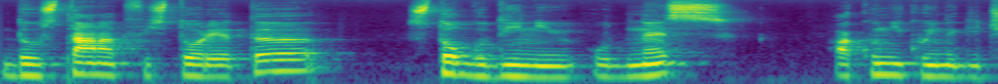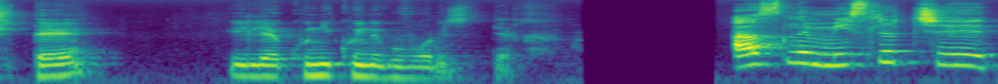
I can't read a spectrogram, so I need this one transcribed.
да останат в историята 100 години от днес, ако никой не ги чете или ако никой не говори за тях? Аз не мисля, че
